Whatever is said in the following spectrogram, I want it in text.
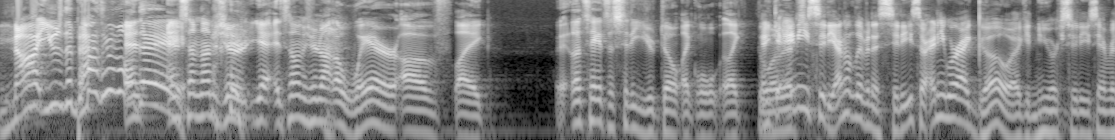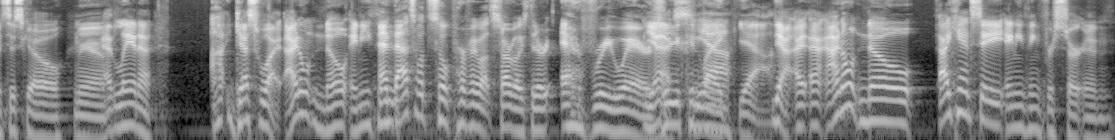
not use the bathroom all and, day. and sometimes you're yeah, and sometimes you're not aware of like, let's say it's a city you don't like, well, like the Like one any city, I don't live in a city, so anywhere I go, like in New York City, San Francisco, Yeah. Atlanta, I, guess what? I don't know anything. And that's what's so perfect about Starbucks. They're everywhere. So you can Yeah. like, yeah. yeah, I, I, I don't know. I can't say anything for certain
